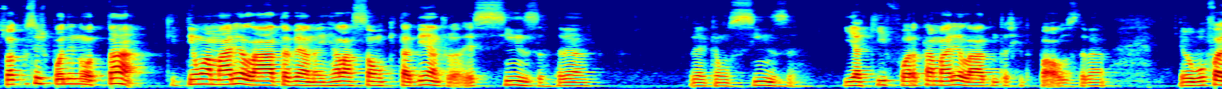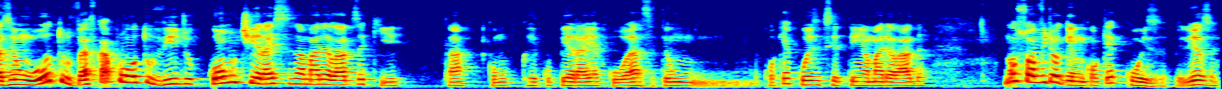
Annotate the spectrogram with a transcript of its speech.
Só que vocês podem notar que tem um amarelado, tá vendo? Em relação ao que tá dentro, ó, é cinza, tá vendo? Tá vendo que é um cinza? E aqui fora tá amarelado, não tá escrito pause, tá vendo? Eu vou fazer um outro, vai ficar para um outro vídeo como tirar esses amarelados aqui, tá? Como recuperar a cor. Ah, você tem um qualquer coisa que você tenha amarelada, não só videogame, qualquer coisa, beleza?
